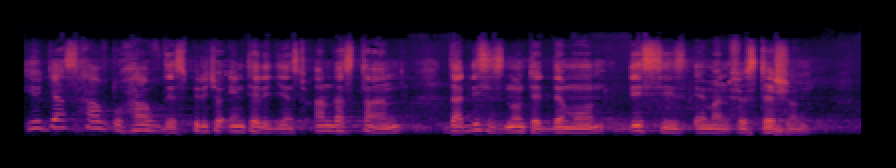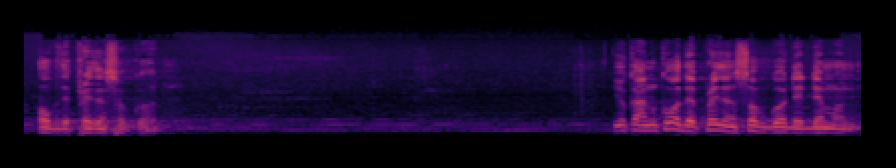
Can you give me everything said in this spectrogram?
you just have to have the spiritual intelligence to understand that this is not a demon, this is a manifestation of the presence of God. You can call the presence of God a demon.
